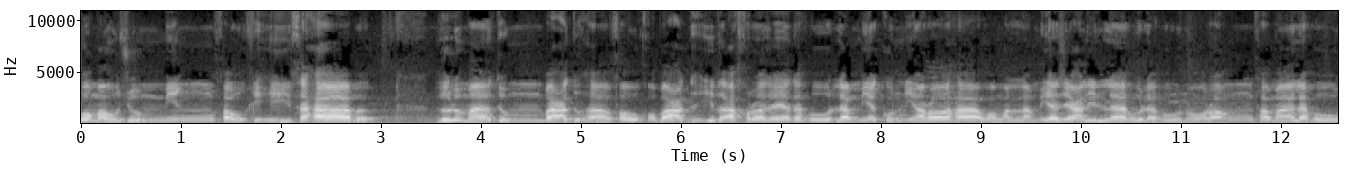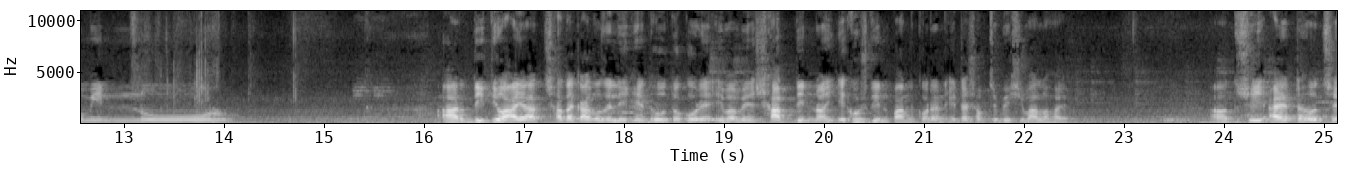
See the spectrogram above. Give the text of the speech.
ওয়া মাউজুম মিন ফাওকিহি সাহাব। ظلمات بعدها فوق بعض إذ أخرج يده لم يكن يراها ومن لم يجعل الله له نورا فما له من نور আর দ্বিতীয় আয়াত সাদা কাগজে লিখে ধৌত করে এভাবে সাত দিন নয় একুশ দিন পান করেন এটা সবচেয়ে বেশি ভালো হয় আহ, তো সেই আয়াতটা হচ্ছে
